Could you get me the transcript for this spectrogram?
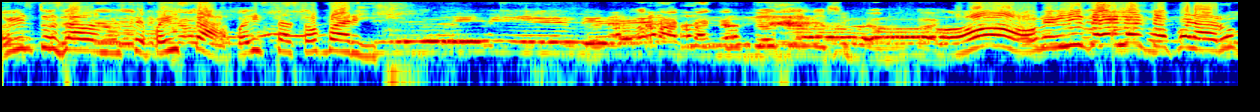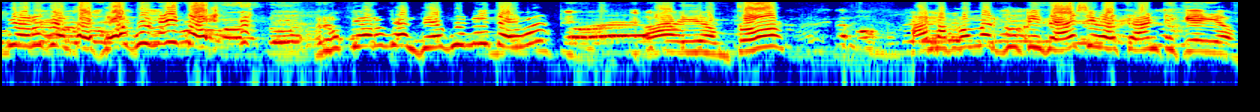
વીણતું જવાનું છે પૈસા પૈસા સોપારી. હવે ઈ જાય છે પણ આ રૂપિયા રૂપિયા ભેગું નહીં થાય. રૂપિયા રૂપિયા ભેગું નહીં થાય હા. એમ તો. આમાં કમર તૂટી જાય આશીર્વાદ છે આંટી કે એમ.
